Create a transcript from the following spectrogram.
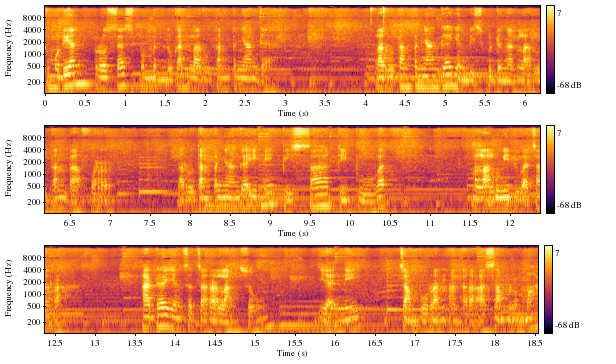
Kemudian proses pembentukan larutan penyangga larutan penyangga yang disebut dengan larutan buffer. Larutan penyangga ini bisa dibuat melalui dua cara. Ada yang secara langsung, yakni campuran antara asam lemah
